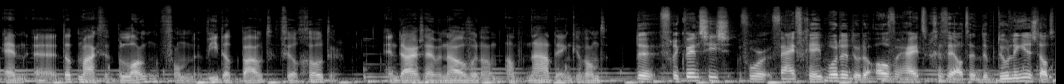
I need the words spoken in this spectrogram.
En uh, dat maakt het belang van wie dat bouwt veel groter. En daar zijn we nou over aan het nadenken, want de frequenties voor 5G worden door de overheid geveld. En de bedoeling is dat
